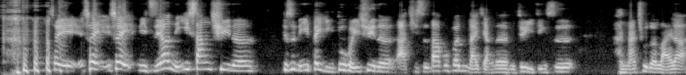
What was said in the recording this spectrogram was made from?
所以，所以，所以，你只要你一上去呢，就是你一被引渡回去呢，啊，其实大部分来讲呢，你就已经是很难出得来了，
